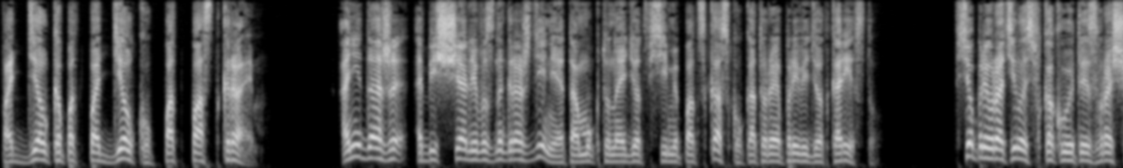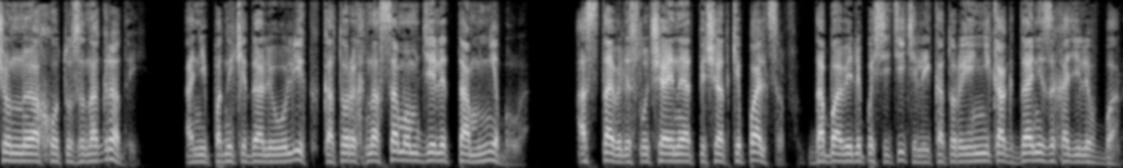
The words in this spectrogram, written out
подделка под подделку под паст краем. Они даже обещали вознаграждение тому, кто найдет в Симе подсказку, которая приведет к аресту. Все превратилось в какую-то извращенную охоту за наградой. Они понакидали улик, которых на самом деле там не было. Оставили случайные отпечатки пальцев, добавили посетителей, которые никогда не заходили в бар.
